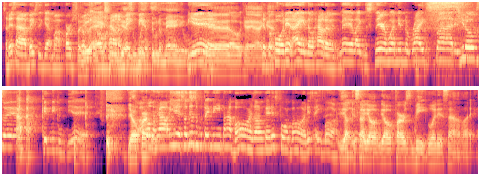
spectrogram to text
So that's how I basically got my first So structure you on how to just make went beats. through the manual. Yeah. Yeah. Okay. Because before that, I didn't know how to, man, like the snare wasn't in the right spot. And, you know what I'm saying? Couldn't even, yeah. Yo, I fir- like, oh, yeah, so this is what they mean by bars. Okay, this four bar, this eight bars. yo, so, yeah. so your your first beat, what did it sound like?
